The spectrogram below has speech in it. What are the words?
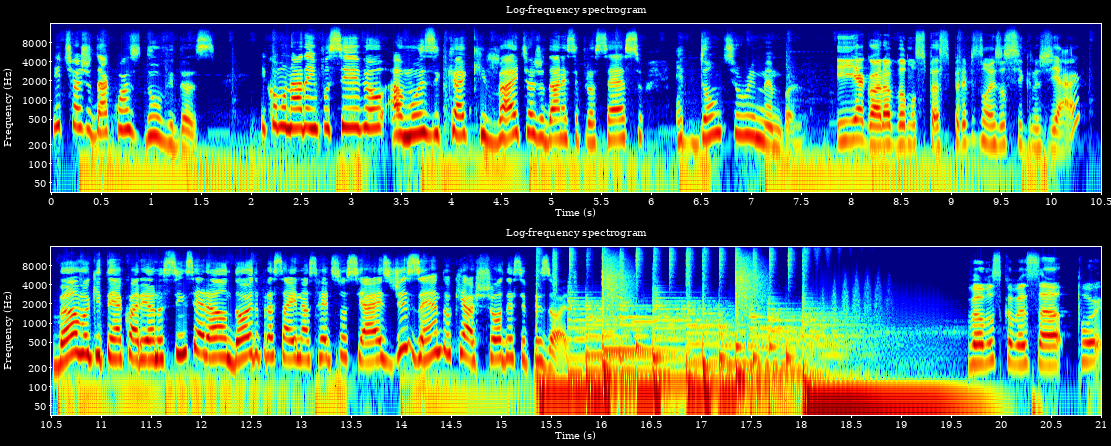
e te ajudar com as dúvidas. E como nada é impossível, a música que vai te ajudar nesse processo é Don't You Remember. E agora vamos para as previsões dos signos de ar? Vamos que tem aquariano sincerão, doido para sair nas redes sociais dizendo o que achou desse episódio. Vamos começar por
